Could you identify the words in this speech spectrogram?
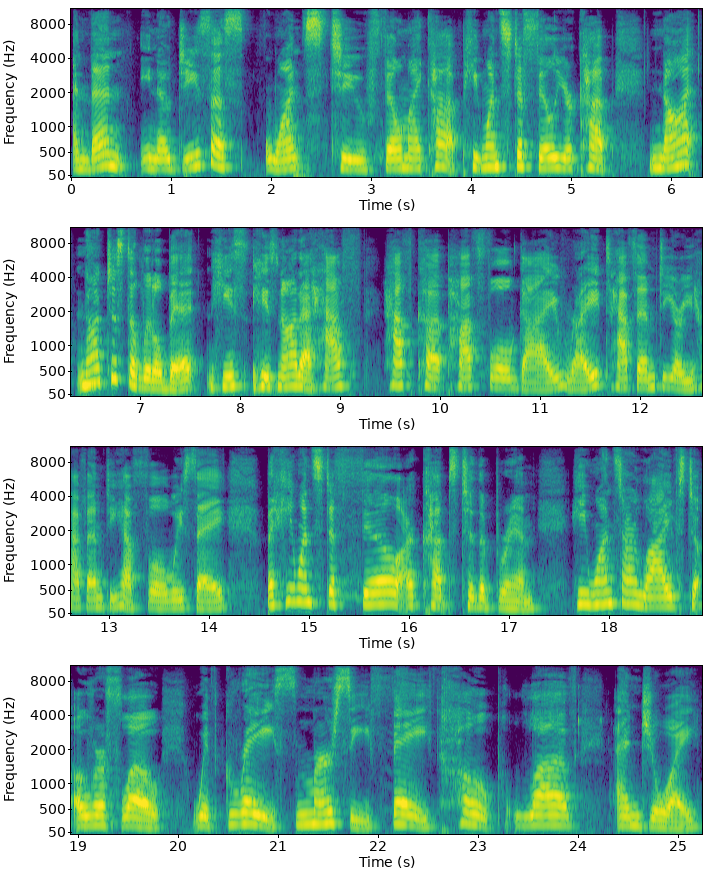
And then, you know, Jesus wants to fill my cup. He wants to fill your cup, not not just a little bit. He's he's not a half half cup, half full guy, right? Half empty, or you half empty, half full, we say. But He wants to fill our cups to the brim. He wants our lives to overflow with grace, mercy, faith, hope, love, and joy.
